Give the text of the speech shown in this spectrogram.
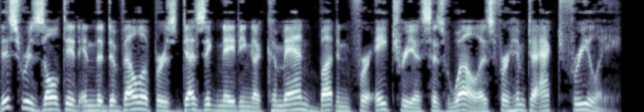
This resulted in the developers designating a command button for Atreus as well as for him to act freely.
